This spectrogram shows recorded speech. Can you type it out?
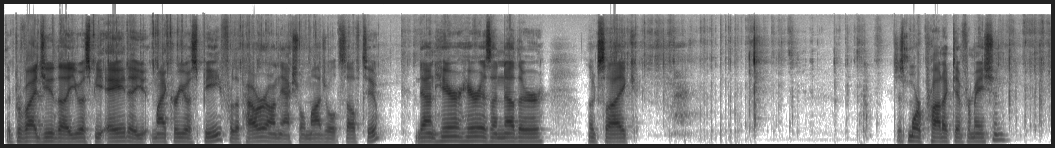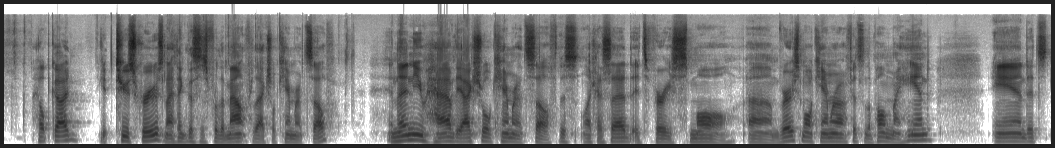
They provide you the USB-A to micro USB for the power on the actual module itself too. Down here, here is another, looks like just more product information, help guide. You get two screws, and I think this is for the mount for the actual camera itself. And then you have the actual camera itself. This, like I said, it's very small. Um, very small camera, fits in the palm of my hand. And it's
